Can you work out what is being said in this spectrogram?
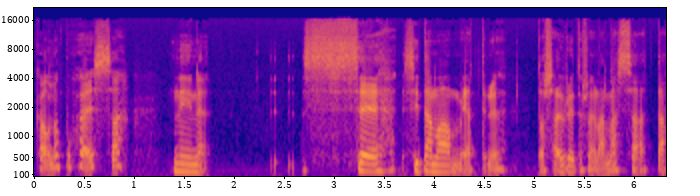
kaunopuheissa, niin se, sitä mä oon miettinyt tuossa yrityselämässä, että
